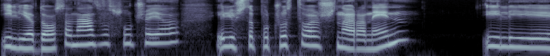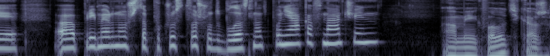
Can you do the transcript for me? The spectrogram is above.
или ядосан аз в случая, или ще се почувстваш наранен, или а, примерно ще се почувстваш отблъснат по някакъв начин. Ами, какво да ти кажа?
